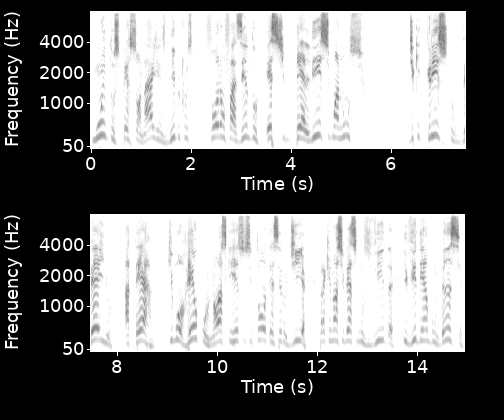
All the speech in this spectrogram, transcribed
muitos personagens bíblicos foram fazendo este belíssimo anúncio de que Cristo veio à terra, que morreu por nós, que ressuscitou ao terceiro dia, para que nós tivéssemos vida e vida em abundância,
